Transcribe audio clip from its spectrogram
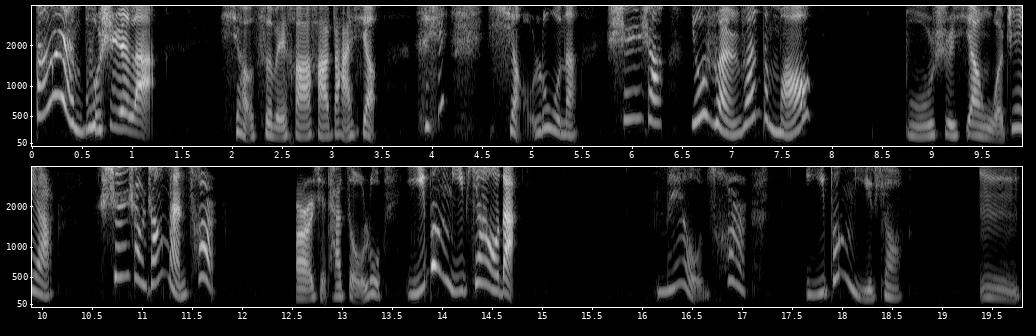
当然不是了。小刺猬哈哈大笑。嘿嘿，小鹿呢，身上有软软的毛，不是像我这样身上长满刺儿，而且它走路一蹦一跳的。没有刺儿，一蹦一跳，嗯，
